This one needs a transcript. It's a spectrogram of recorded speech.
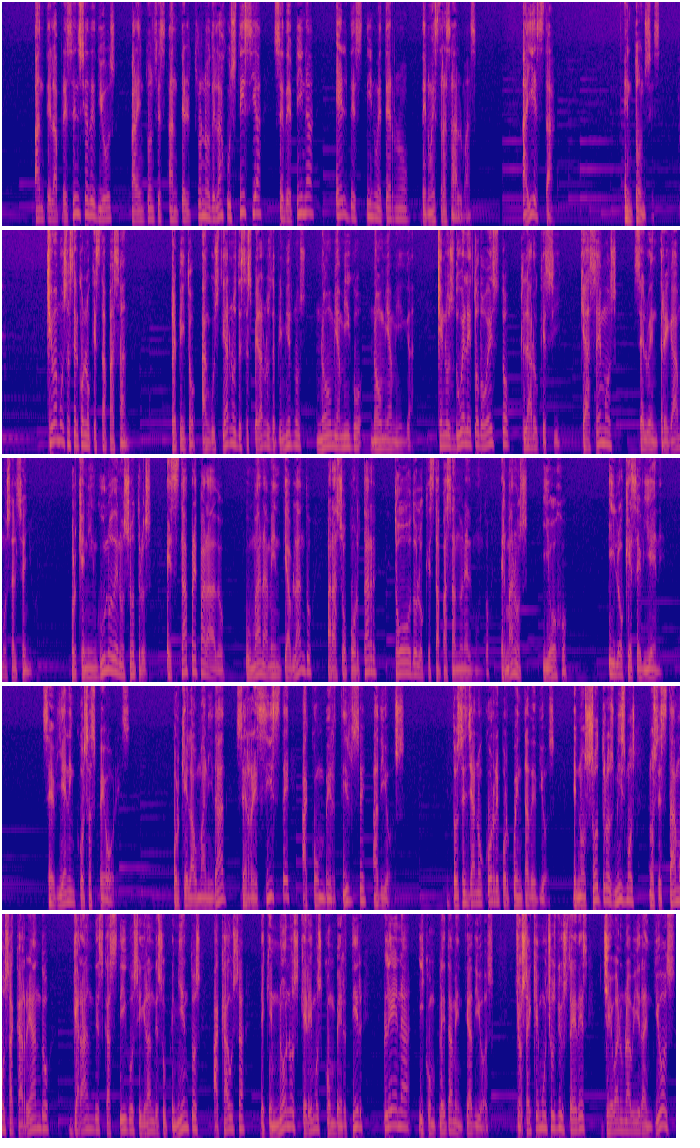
ante la presencia de Dios, para entonces ante el trono de la justicia se defina el destino eterno de nuestras almas. Ahí está. Entonces, ¿qué vamos a hacer con lo que está pasando? Repito, angustiarnos, desesperarnos, deprimirnos, no mi amigo, no mi amiga. ¿Que nos duele todo esto? Claro que sí. ¿Qué hacemos? Se lo entregamos al Señor. Porque ninguno de nosotros está preparado, humanamente hablando, para soportar todo lo que está pasando en el mundo. Hermanos, y ojo, y lo que se viene. Se vienen cosas peores. Porque la humanidad se resiste a convertirse a Dios. Entonces ya no corre por cuenta de Dios. En nosotros mismos nos estamos acarreando grandes castigos y grandes sufrimientos a causa de que no nos queremos convertir plena y completamente a Dios. Yo sé que muchos de ustedes llevan una vida en Dios.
